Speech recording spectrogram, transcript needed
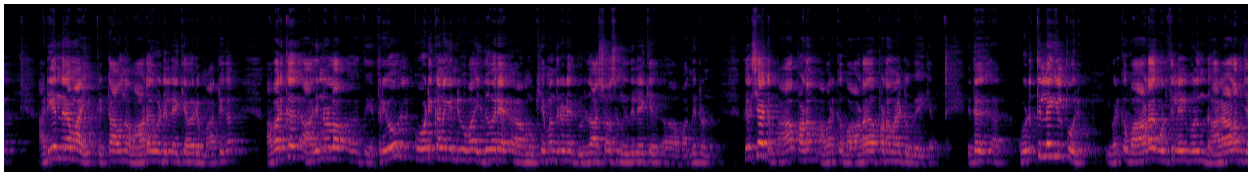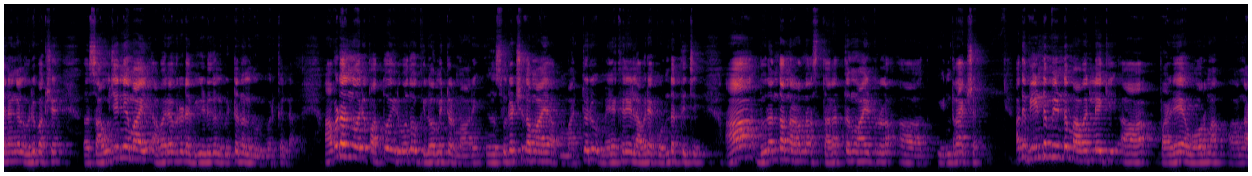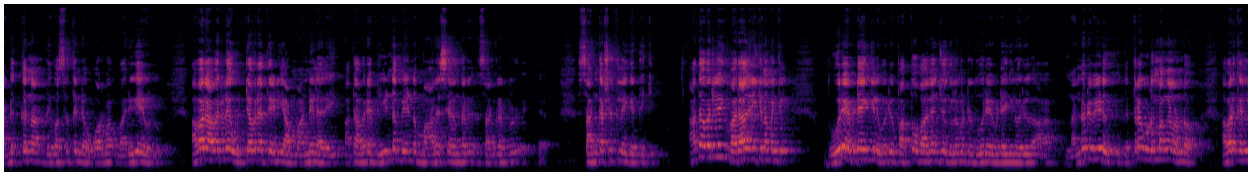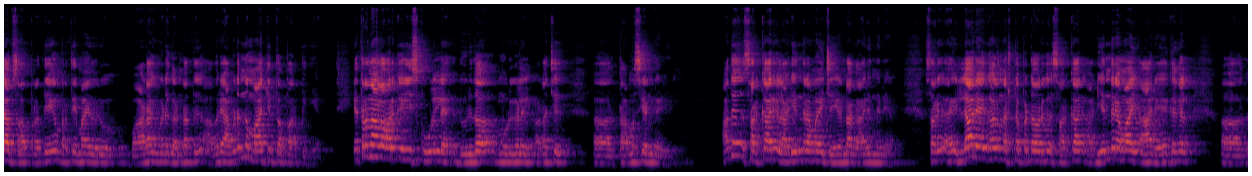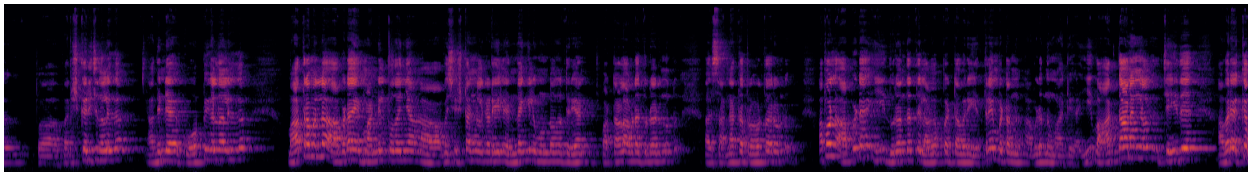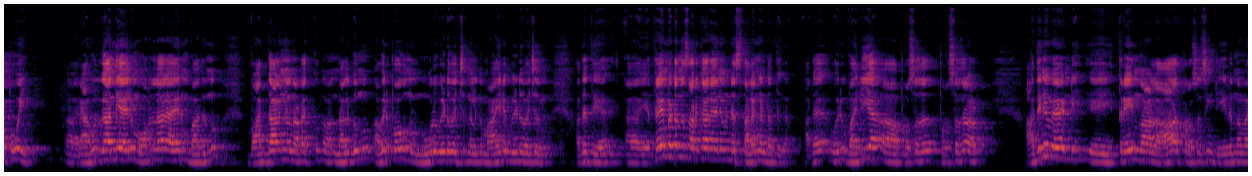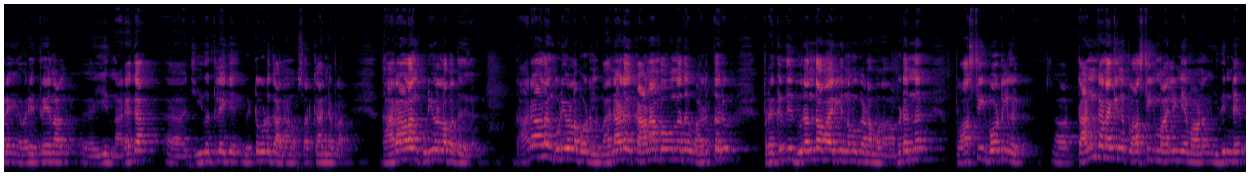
അടിയന്തരമായി കിട്ടാവുന്ന വാടക വീടിലേക്ക് അവർ മാറ്റുക. അവർക്ക് അതിനുള്ള എത്രയോ കോടിക്കണക്കിന് രൂപ ഇതുവരെ മുഖ്യമന്ത്രിയുടെ ദുരിതാശ്വാസ നിധിയിലേക്ക് വന്നിട്ടുണ്ട്. തീർച്ചയായിട്ടും ആ പണം അവർക്ക് വാടക പണമായിട്ട് ഉപയോഗിക്കാം. ഇത് കൊടുത്തില്ലെങ്കിൽ പോലും ഇവർക്ക് വാടക കൊടുത്തില്ലെങ്കിൽ പോലും ധാരാളം ജനങ്ങൾ ഒരുപക്ഷെ സൗജന്യമായി അവരവരുടെ വീടുകൾ വിട്ടു നൽകും ഇവർക്കെല്ലാം. അവിടെ നിന്ന് ഒരു പത്തോ ഇരുപതോ കിലോമീറ്റർ മാറി സുരക്ഷിതമായ മറ്റൊരു മേഖലയിൽ അവരെ കൊണ്ടെത്തിച്ച് ആ ദുരന്തം നടന്ന സ്ഥലത്തുമായിട്ടുള്ള ഇൻട്രാക്ഷൻ അത് വീണ്ടും വീണ്ടും അവരിലേക്ക് ആ പഴയ ഓർമ്മ ആ നടുക്കുന്ന ദിവസത്തിന്റെ ഓർമ്മ വരികയുള്ളൂ. അവർ അവരുടെ ഉറ്റവരെ തേടി ആ മണ്ണിലലയും അത് അവരെ വീണ്ടും വീണ്ടും മാനസിക സംഘർഷ സംഘർഷത്തിലേക്ക് എത്തിക്കും. അത് അവരിലേക്ക് വരാതിരിക്കണമെങ്കിൽ ദൂരെ എവിടെയെങ്കിലും ഒരു പത്തോ പതിനഞ്ചോ കിലോമീറ്റർ ദൂരെ എവിടെയെങ്കിലും ഒരു നല്ലൊരു വീട് എത്ര കുടുംബങ്ങളുണ്ടോ അവർക്കെല്ലാം പ്രത്യേകം പ്രത്യേകമായ ഒരു വാടക വീട് കണ്ടെത്തുക അവരെ അവിടുന്ന് മാറ്റി തപ്പാർപ്പിക്കുക. പാർപ്പിക്കുക എത്ര നാൾ അവർക്ക് ഈ സ്കൂളിലെ ദുരിത മുറികളിൽ അടച്ച് താമസിക്കാൻ കഴിയും? അത് സർക്കാരുകൾ അടിയന്തരമായി ചെയ്യേണ്ട കാര്യം തന്നെയാണ്. എല്ലാ രേഖകളും നഷ്ടപ്പെട്ടവർക്ക് സർക്കാർ അടിയന്തരമായി ആ രേഖകൾ പരിഷ്കരിച്ച് നൽകുക അതിന്റെ കോപ്പികൾ നൽകുക. മാത്രമല്ല അവിടെ മണ്ണിൽ പുതഞ്ഞ അവശിഷ്ടങ്ങൾക്കിടയിൽ എന്തെങ്കിലും ഉണ്ടോ എന്ന് തിരിയാൻ പട്ടാളം അവിടെ തുടരുന്നുണ്ട്. സന്നദ്ധ പ്രവർത്തകരുണ്ട്. അപ്പോൾ അവിടെ ഈ ദുരന്തത്തിൽ അകപ്പെട്ടവരെ എത്രയും പെട്ടെന്ന് അവിടെ നിന്ന് മാറ്റുക. ഈ വാഗ്ദാനങ്ങൾ ചെയ്ത് അവരൊക്കെ പോയി. രാഹുൽ ഗാന്ധി ആയാലും മോഹൻലാൽ ആയാലും വരുന്നു. വാഗ്ദാനങ്ങൾ നടക്കുന്നു നൽകുന്നു. അവർ പോകുന്നു. നൂറ് വീട് വെച്ച് നൽകും ആയിരം വീട് വെച്ച് നൽകും. അത് എത്രയും പെട്ടെന്ന് സർക്കാർ അതിനുവേണ്ടി സ്ഥലം കണ്ടെത്തുക. അത് ഒരു വലിയ പ്രൊസസ് പ്രോസസ്സറാണ് അതിനുവേണ്ടി ഇത്രയും നാൾ ആ പ്രോസസ്സിങ് തീരുന്നവരെ അവരെ ഇത്രയും നാൾ ഈ നരക ജീവിതത്തിലേക്ക് വിട്ടുകൊടുക്കാനാണോ സർക്കാരിന്റെ പ്ലാൻ ധാരാളം കുടിവെള്ള പദ്ധതികൾ. ധാരാളം കുടിവെള്ള ബോട്ടിൽ. വയനാട് കാണാൻ പോകുന്നത് അടുത്തൊരു പ്രകൃതി ദുരന്തമായിരിക്കും നമുക്ക് കാണാൻ പോകുന്നത് അവിടെ നിന്ന് പ്ലാസ്റ്റിക് ബോട്ടിലുകൾ ടൺ കണക്കിന് പ്ലാസ്റ്റിക് മാലിന്യമാണ് ഇതിന്റെ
